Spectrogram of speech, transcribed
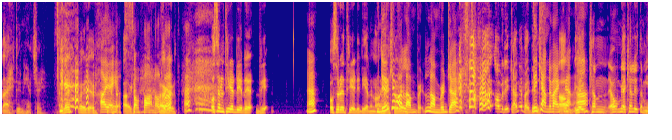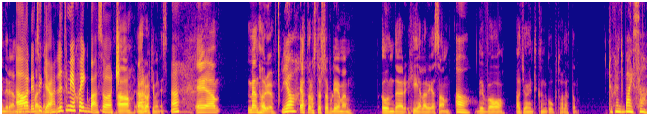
Nej, du är en het tjej. Eller? Vad är du? Ja, jag är het okej. som fan alltså. Ja, och sen den tredje, de, de, Ja. och så den tredje delen av den Du här kan vara historien. lumber, lumberjack. Ja, men det kan jag faktiskt. Det kan du verkligen, Ja, jag, ja. kan, ja, men jag kan luta mig in i den. Ja, det viben. tycker jag. Lite mer skägg bara så. Ja, jag har rakat mig nyss. Ja. Eh, men hörru, Ja. ett av de största problemen under hela resan, Ja. det var att jag inte kunde gå på toaletten. Du kan inte bajsa.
